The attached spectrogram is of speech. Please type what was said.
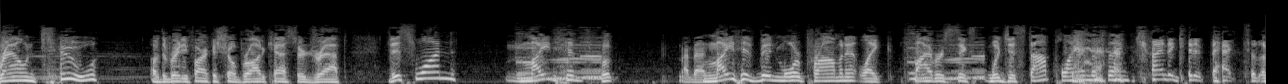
Round two of the Brady Farkas Show broadcaster draft. This one might have whoop, My bad. might have been more prominent, like five or six. Would you stop playing the thing? trying to get it back to the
